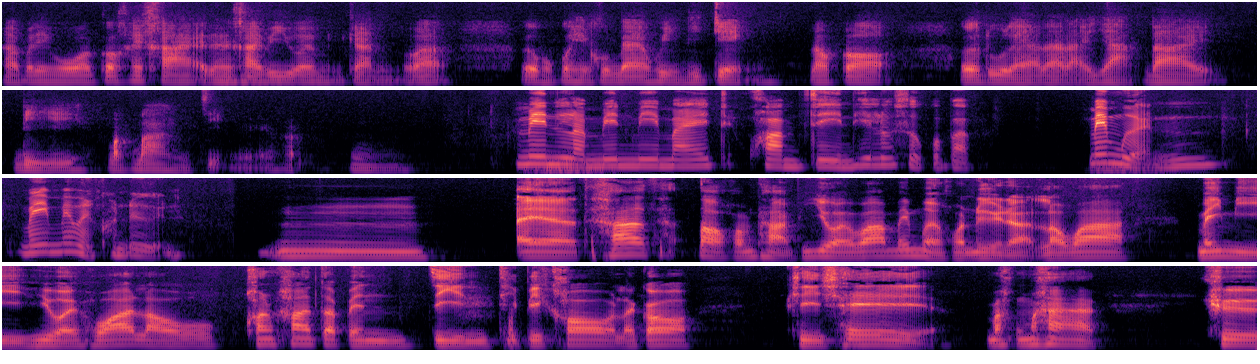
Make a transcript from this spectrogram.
ครับอันนี้ผมว่าก็คล้ายๆคล้ายๆพี่ย้อยเหมือนกันว่าเออผมก็เห็นคุณแม่ผู้หญิงที่เก่ง แล้วก็ เออดูแลหลาย ๆ อย่างได้ดีมาก ๆ จริงๆนะครับอืมมินล่ะมินมีไหมความจีนที่รู้สึกว่าแบบ ไม่เหมือนไม่ไม่เหมือนคนอื่น อืมเออถ้าตอบคาถามพี่ย้อยว่าไม่เหมือนคนอื่นอะเราว่าไม่มีพี่ย้อยเพราะว่าเราค่อนข้างจะเป็นจีนทิปิคอลแล้วก็คลีเช่มาก ๆ คือ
